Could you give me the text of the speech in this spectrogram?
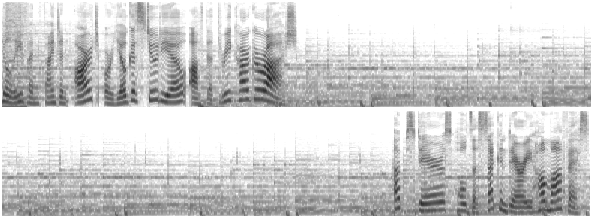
You'll even find an art or yoga studio off the three-car garage. Upstairs holds a secondary home office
